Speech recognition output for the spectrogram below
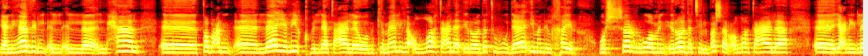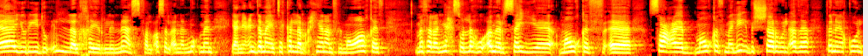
يعني هذه الحال آه، طبعا آه، لا يليق بالله تعالى وبكماله. الله تعالى إرادته دائما الخير والشر هو من إرادة البشر. الله تعالى يعني لا يريد إلا الخير للناس. فالأصل أن المؤمن يعني عندما يتكلم أحيانا في المواقف مواقف مثلا يحصل له أمر سيء موقف آه، صعب موقف مليء بالشر والأذى فإنه يقول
